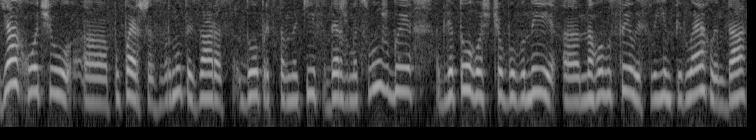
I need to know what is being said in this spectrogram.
Я хочу, е, по-перше, звернутися зараз до представників Держмедслужби для того, щоб вони е, наголосили своїм підлеглим да,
